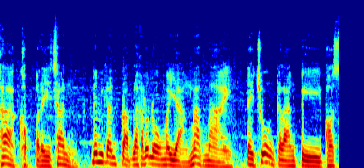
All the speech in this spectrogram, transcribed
ค่าคอร์ปอเรชั่นได้มีการปรับราคาลดลงมาอย่างมากมาย ในช่วงกลางปี พศ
